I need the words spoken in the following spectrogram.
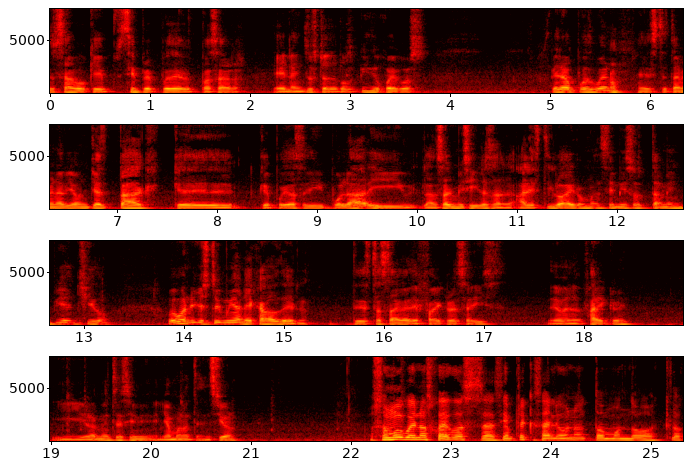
Es algo que siempre puede pasar en la industria de los videojuegos. Pero pues bueno, este también había un jetpack que, que podía salir volar y lanzar misiles al, al estilo Iron Man. Se me hizo también bien chido. Pues bueno, yo estoy muy alejado del, de esta saga de Far Cry 6, de, bueno, Far Cry, y realmente sí me llamó la atención. Pues son muy buenos juegos. O sea, siempre que sale uno, todo el mundo lo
